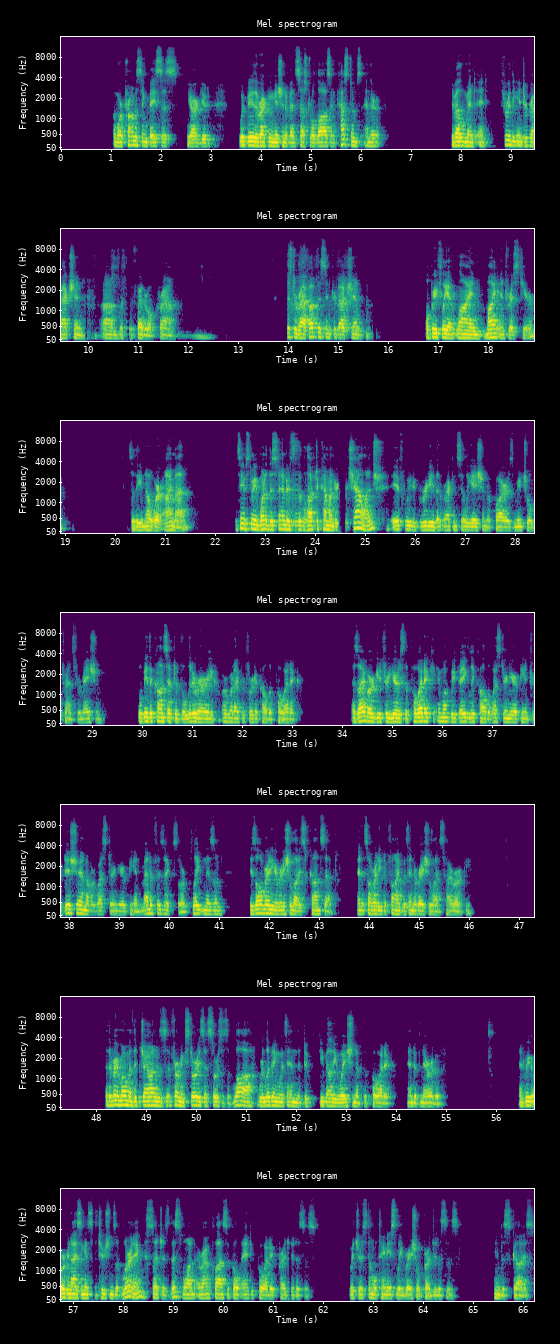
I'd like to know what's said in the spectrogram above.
A more promising basis, he argued, would be the recognition of ancestral laws and customs and their development and through the interaction um, with the federal crown. Just to wrap up this introduction, I'll briefly outline my interest here so that you know where I'm at. It seems to me one of the standards that will have to come under challenge if we agree that reconciliation requires mutual transformation will be the concept of the literary, or what I prefer to call the poetic. As I've argued for years, the poetic in what we vaguely call the Western European tradition or Western European metaphysics or Platonism is already a racialized concept, and it's already defined within a racialized hierarchy. At the very moment that John is affirming stories as sources of law, we're living within the de devaluation of the poetic and of narrative and reorganizing institutions of learning, such as this one, around classical anti-poetic prejudices, which are simultaneously racial prejudices in disguise.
